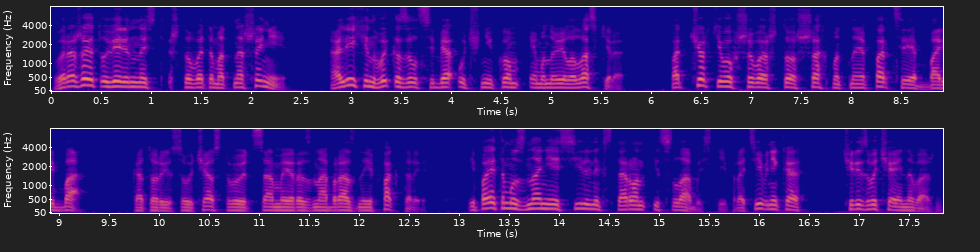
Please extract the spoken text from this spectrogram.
выражают уверенность, что в этом отношении Олехин выказал себя учеником Эммануила Ласкера, подчеркивавшего, что шахматная партия – борьба, которой соучаствуют самые разнообразные факторы, и поэтому знание сильных сторон и слабостей противника чрезвычайно важно.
